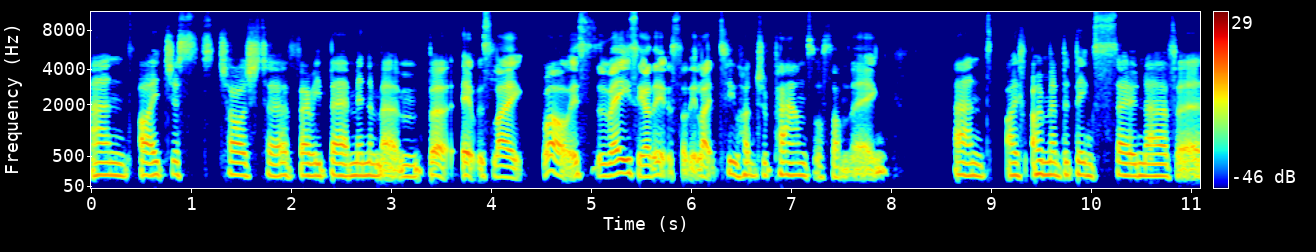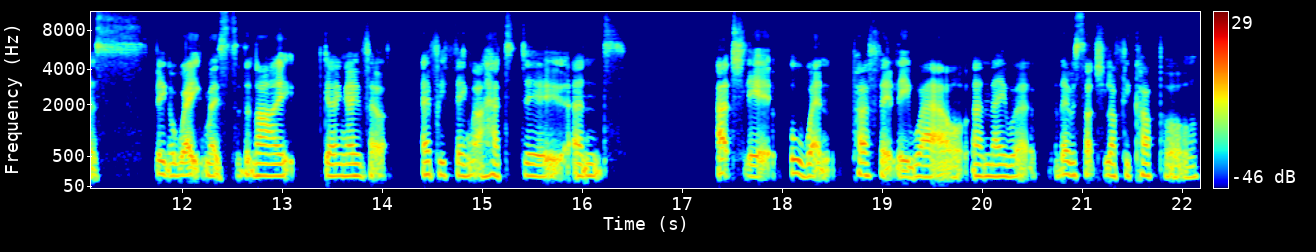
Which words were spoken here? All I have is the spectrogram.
And i just charged her a very bare minimum but it was like well it's amazing. I think it was something like 200 pounds or something. And I, I remember being so nervous being awake most of the night going over everything that i had to do. And actually it all went perfectly well and they were they were such a lovely couple.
